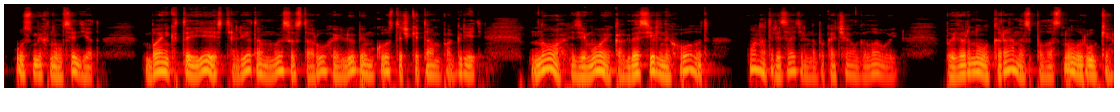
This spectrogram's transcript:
– усмехнулся дед. Банька-то есть, летом мы со старухой любим косточки там погреть. Но зимой, когда сильный холод, он отрицательно покачал головой. Повернул кран и сполоснул руки,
